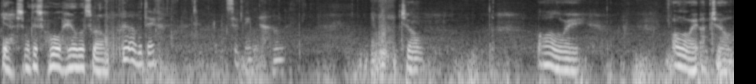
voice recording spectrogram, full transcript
Yeah, so this whole hill as well. Oh, but even sitting down. Until all the way, all the way until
